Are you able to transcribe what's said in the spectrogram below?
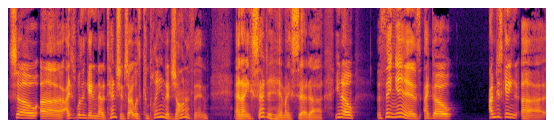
So uh, I just wasn't getting that attention. So I was complaining to Jonathan, and I said to him, I said, uh, you know, the thing is, I go, I'm just getting uh,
